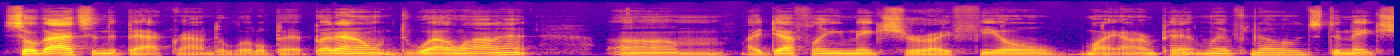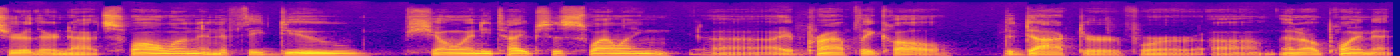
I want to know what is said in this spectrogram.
So that's in the background a little bit, but I don't dwell on it. Um, I definitely make sure I feel my armpit and lymph nodes to make sure they're not swollen. And if they do show any types of swelling, uh, I promptly call the doctor for uh, an appointment.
